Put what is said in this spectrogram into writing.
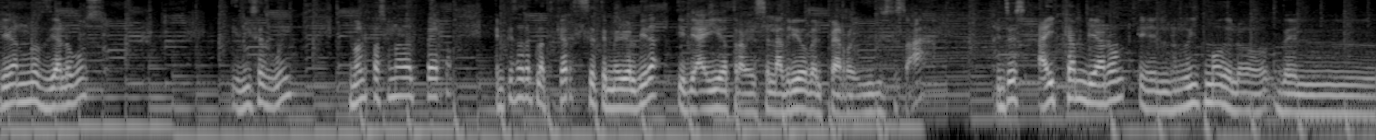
llegan unos diálogos y dices, güey, no le pasó nada al perro. Empiezas a platicar, se te medio olvida y de ahí otra vez el ladrido del perro y dices, ah. Entonces ahí cambiaron el ritmo de lo, del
